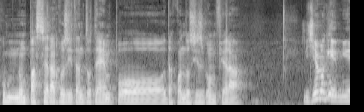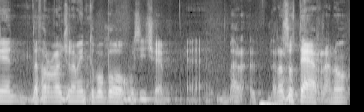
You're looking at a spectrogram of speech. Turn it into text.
non passerà così tanto tempo da quando si sgonfierà. Diciamo che mi viene da fare un ragionamento proprio, come si dice, eh, rasoterra, no?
